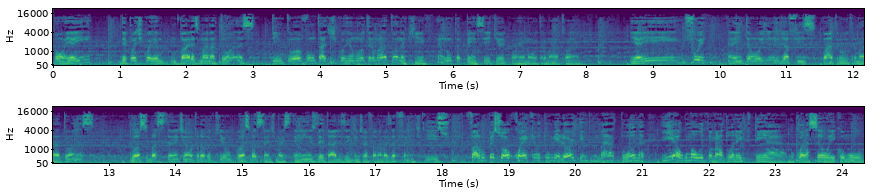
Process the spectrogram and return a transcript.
Bom, e aí, depois de correr várias maratonas, pintou a vontade de correr uma outra maratona, que eu nunca pensei que eu ia correr uma outra maratona. E aí fui. Aí então hoje eu já fiz quatro ultramaratonas gosto bastante, é uma prova que eu gosto bastante, mas tem os detalhes aí que a gente vai falar mais à frente. Isso. Fala pro pessoal qual é que é o teu melhor tempo em maratona e alguma outra maratona aí que tu tenha no coração aí como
